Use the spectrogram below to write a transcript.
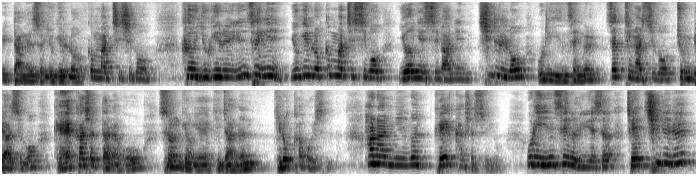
이 땅에서 6일로 끝마치시고 그 6일의 인생이 6일로 끝마치시고 영의 시간인 7일로 우리 인생을 세팅하시고 준비하시고 계획하셨다라고 성경의 기자는 기록하고 있습니다. 하나님은 계획하셨어요. 우리 인생을 위해서 제 7일을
